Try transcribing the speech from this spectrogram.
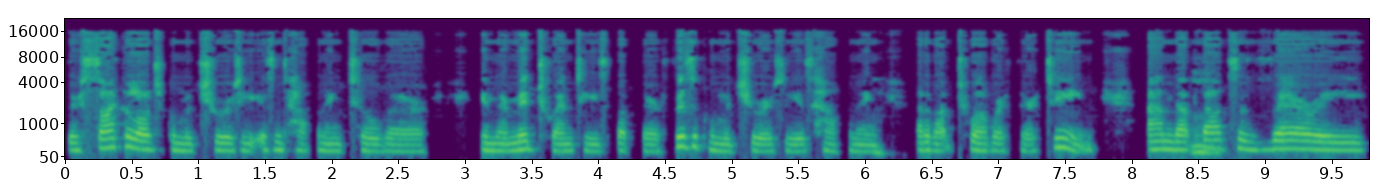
their psychological maturity isn't happening till they're in their mid-20s, but their physical maturity is happening at about 12 or 13. And that mm. that's a very,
